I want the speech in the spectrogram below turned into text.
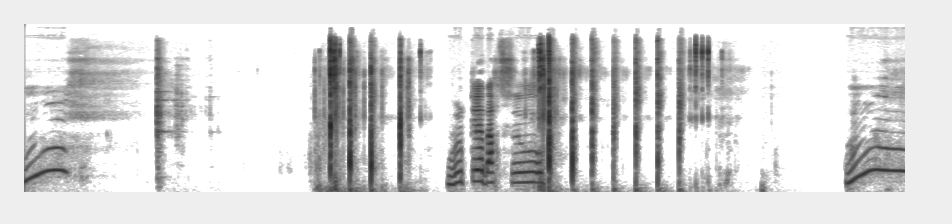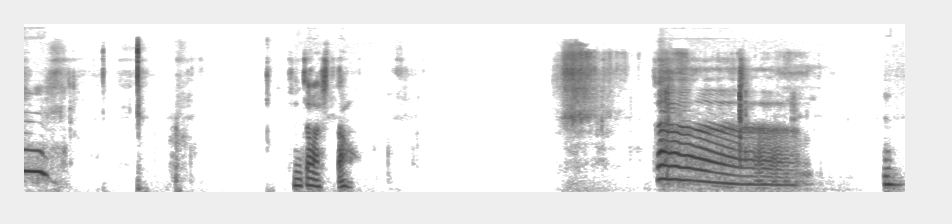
음, 물개 박수. 음, 진짜 맛있다. 자, 음,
